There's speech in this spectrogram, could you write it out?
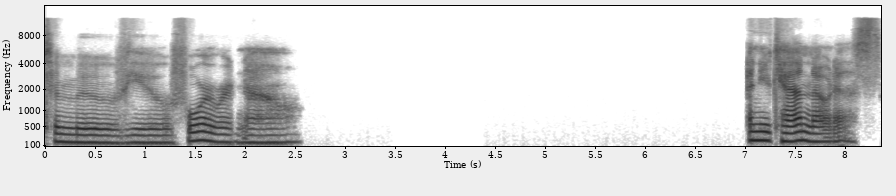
to move you forward now. And you can notice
